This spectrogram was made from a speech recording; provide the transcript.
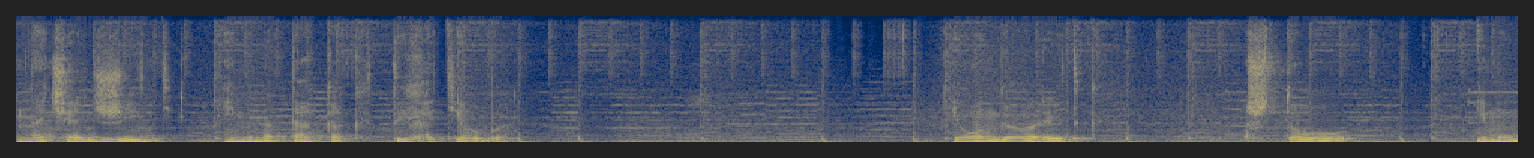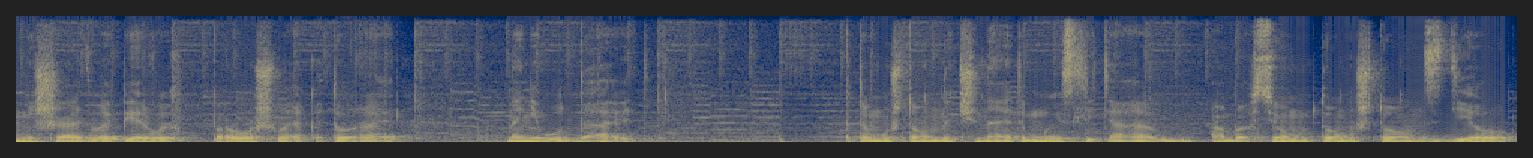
начать жить именно так, как ты хотел бы? И он говорит, что ему мешает, во-первых, прошлое, которое на него давит. Потому что он начинает мыслить о, обо всем том, что он сделал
